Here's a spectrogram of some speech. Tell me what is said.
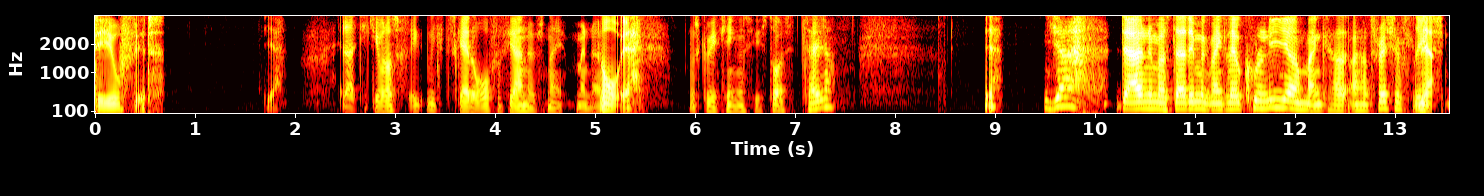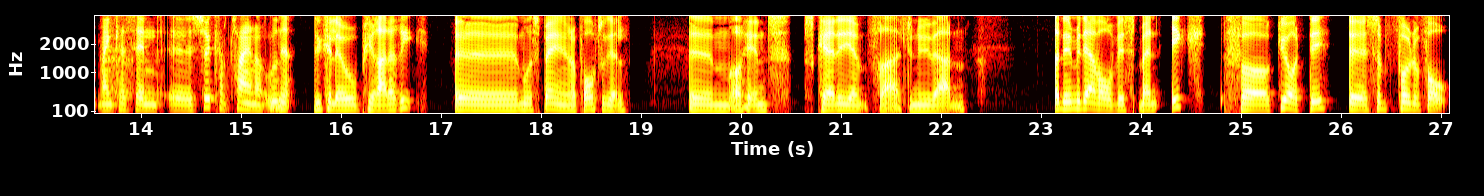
det er jo fedt. Eller de giver vel også rigtig vigtigt skat over for Fjernøsten af, men øh, Nå ja, nu skal vi ikke hænge os i historiske detaljer. Ja. Ja, der er nemlig også der er det, man, kan lave kolonier, man kan man har treasure fleets, Ja. ja. man kan sende øh, søkaptajner ud. ja. det kan lave pirateri. øh, mod Spanien og Portugal øh, og hente skatte hjem fra den nye verden. Og det er med der, hvor hvis man ikke får gjort det, øh, så får du for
